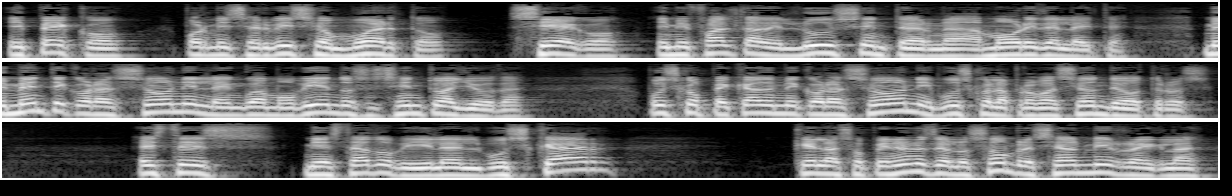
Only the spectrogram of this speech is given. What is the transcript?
Y peco por mi servicio muerto, ciego, y mi falta de luz interna, amor y deleite. Mi mente corazón y lengua moviéndose sin tu ayuda. Busco pecado en mi corazón y busco la aprobación de otros. Este es mi estado vil, el buscar que las opiniones de los hombres sean mi regla,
